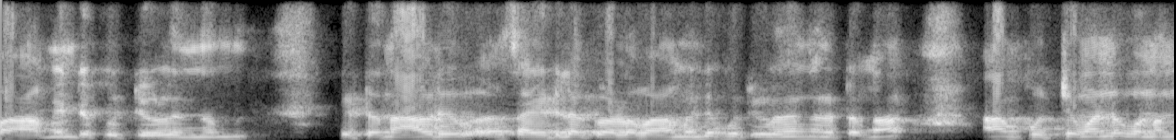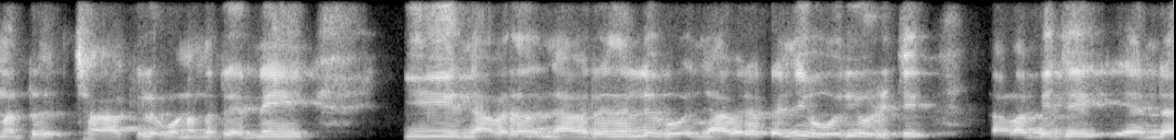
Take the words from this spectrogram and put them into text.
പാമ്പിന്റെ പുറ്റുകളിൽ നിന്ന് കിട്ടുന്ന ആ ഒരു സൈഡിലൊക്കെ ഉള്ള പാമ്പിന്റെ പുറ്റുകളിൽ നിന്ന് കിട്ടുന്ന ആ പുറ്റുമണ്ണ് കൊണ്ടുവന്നിട്ട് ചാക്കിൽ കൊണ്ടുവന്നിട്ട് എന്നെ ഈ ഈ ഞവര ഞവരനെല്ല് ഞവരക്കഞ്ഞി ഓരി ഒഴിച്ച് തിളപ്പിച്ച് എന്റെ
